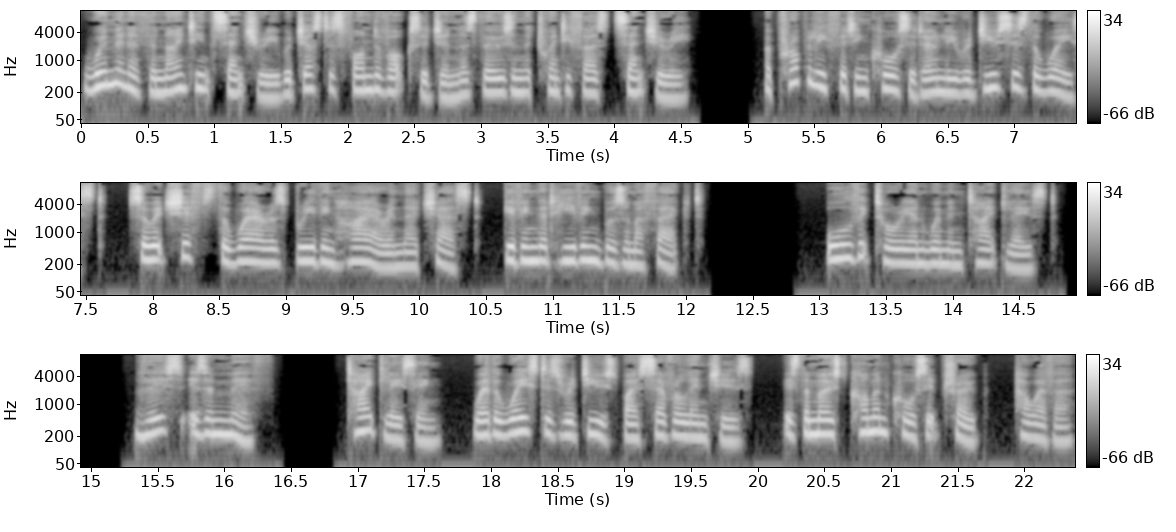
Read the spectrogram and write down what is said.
women of the 19th century were just as fond of oxygen as those in the 21st century. A properly fitting corset only reduces the waist, so it shifts the wearer's breathing higher in their chest, giving that heaving bosom effect. All Victorian women tight laced. This is a myth. Tight lacing, where the waist is reduced by several inches, is the most common corset trope, however,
